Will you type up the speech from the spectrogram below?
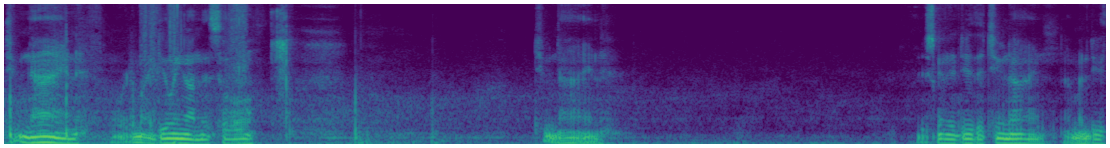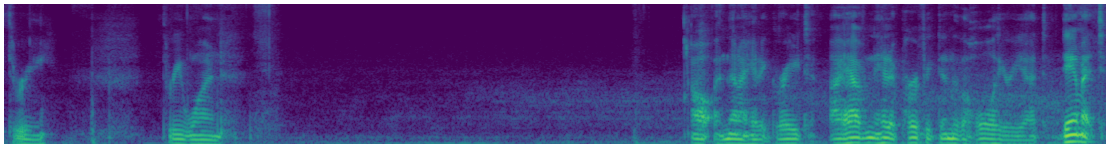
Two nine. What am I doing on this hole? Nine. I'm just going to do the two nine. I'm going to do three. Three. Oh, and then I hit it great. I haven't hit it perfect into the hole here yet. Damn it.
